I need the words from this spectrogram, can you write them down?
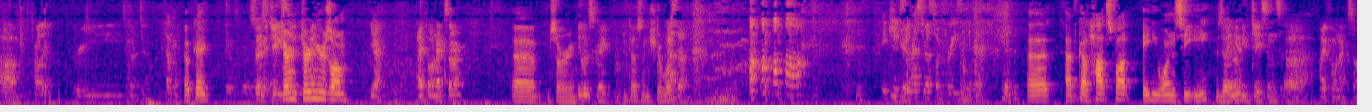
Um, probably like three, two months ago. Okay. Okay, So it's Jason. turn turn I- yours on. Yeah. iPhone XR. Uh, sorry, It looks great. it doesn't show What's up. that? It keeps good. the rest of us from freezing to death. Uh, I've got hotspot 81 CE. E. Is So that it'll you? be Jason's uh, iPhone XR.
